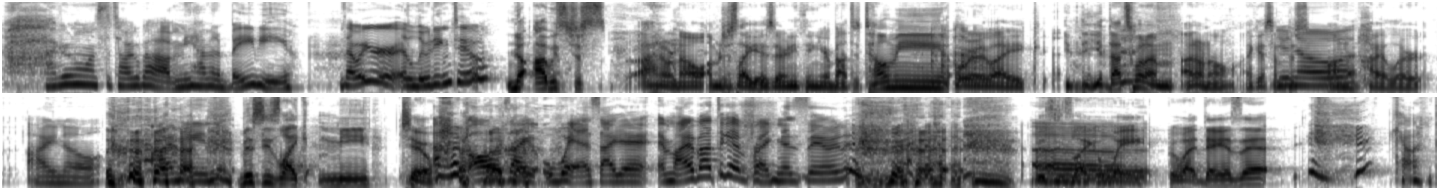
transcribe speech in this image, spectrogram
Everyone wants to talk about me having a baby. Is that what you're alluding to? No, I was just, I don't know. I'm just like, is there anything you're about to tell me? Or like, that's what I'm, I don't know. I guess I'm You just know- on high alert. I know. I mean, Missy's like, me too. I'm always like, wait a second, am I about to get pregnant soon? Missy's Uh, like, wait, what day is it? Count.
